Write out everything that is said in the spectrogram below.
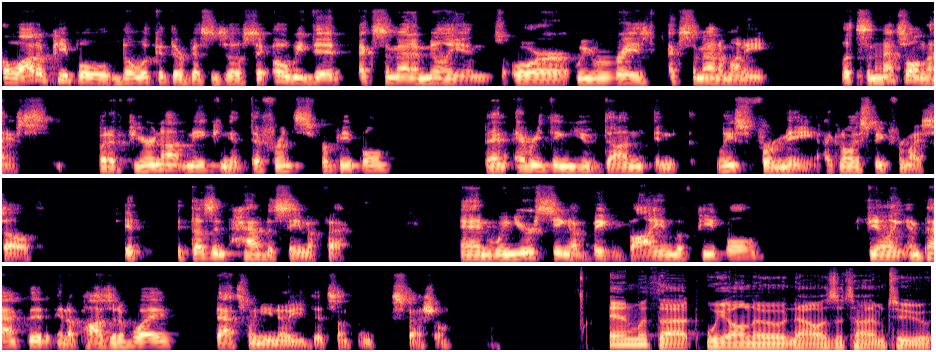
a lot of people they'll look at their business. They'll say, "Oh, we did X amount of millions, or we raised X amount of money." Listen, that's all nice, but if you're not making a difference for people, then everything you've done, in at least for me, I can only speak for myself. It it doesn't have the same effect. And when you're seeing a big volume of people feeling impacted in a positive way, that's when you know you did something special. And with that, we all know now is the time to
